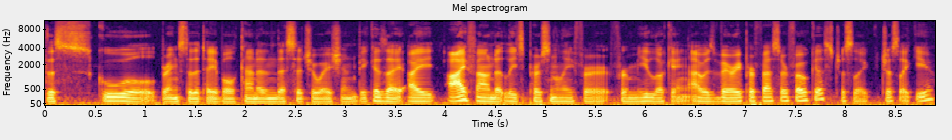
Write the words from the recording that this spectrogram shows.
the school brings to the table kind of in this situation? Because I, I, I found at least personally for, for me looking, I was very professor focused, just like just like you.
